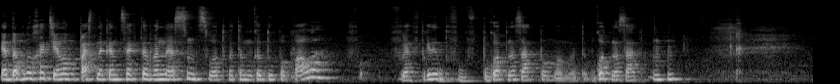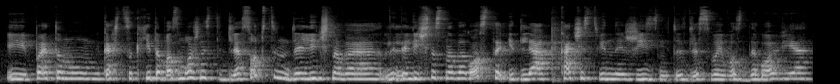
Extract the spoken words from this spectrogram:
Я давно хотела попасть на концерт Evanescence, вот в этом году попала. В, в, в год назад, по-моему, это год назад. Угу. И поэтому, мне кажется, какие-то возможности для собственного, для личного, для личностного роста и для качественной жизни, то есть для своего здоровья,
